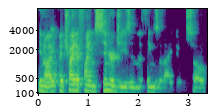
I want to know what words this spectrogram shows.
you know I, I try to find synergies in the things that I do. So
